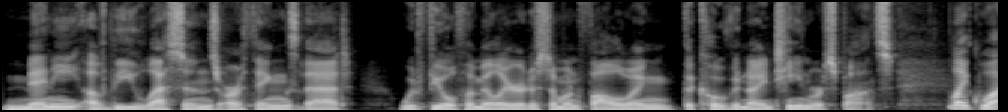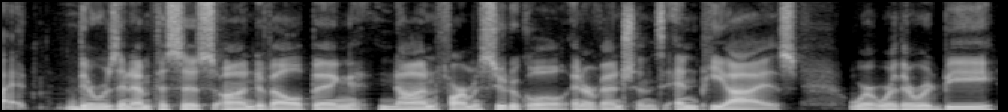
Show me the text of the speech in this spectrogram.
Many of the lessons are things that would feel familiar to someone following the COVID 19 response. Like what? There was an emphasis on developing non pharmaceutical interventions, NPIs, where, where there would be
